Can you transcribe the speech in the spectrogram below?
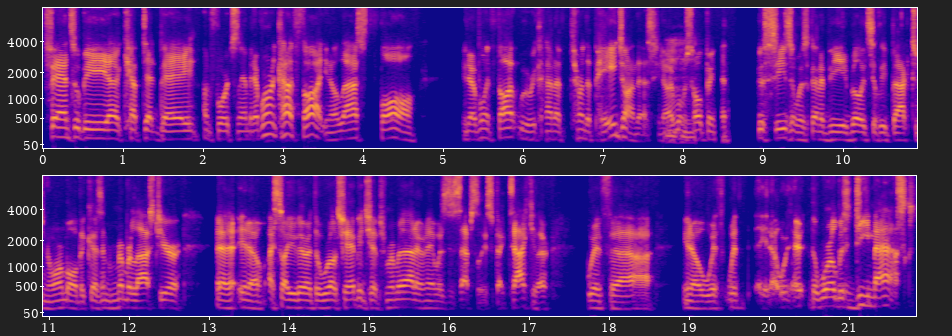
fans will be uh, kept at bay. Unfortunately, I mean, everyone kind of thought, you know, last fall, you know, everyone thought we were kind of turn the page on this. You know, mm-hmm. everyone was mm-hmm. hoping that this season was going to be relatively back to normal because I remember last year, uh, you know, I saw you there at the World Championships. Remember that? I and mean, it was just absolutely spectacular. With uh, you know, with with you know, the world was demasked.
